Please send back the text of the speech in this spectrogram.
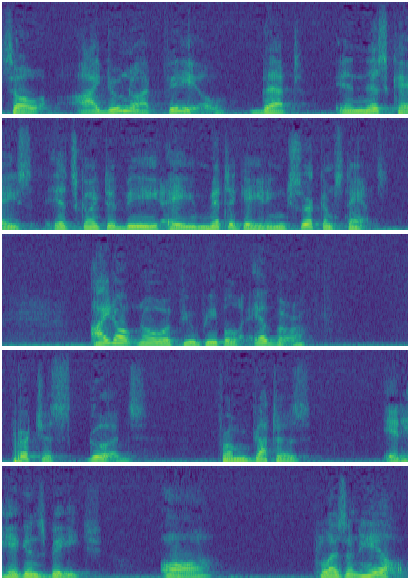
So I do not feel that in this case it's going to be a mitigating circumstance. I don't know if you people ever purchase goods from gutters at Higgins Beach or Pleasant Hill.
